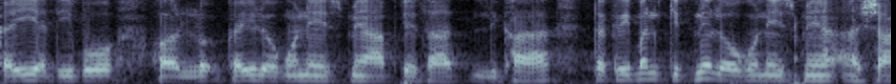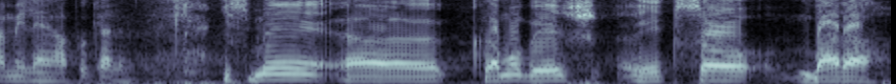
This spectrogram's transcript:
कई अदीबों और लो, कई लोगों ने इसमें आपके साथ लिखा तकरीबन कितने लोगों ने इसमें शामिल हैं? आपको क्या लगता है? इसमें कमोबेश 112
